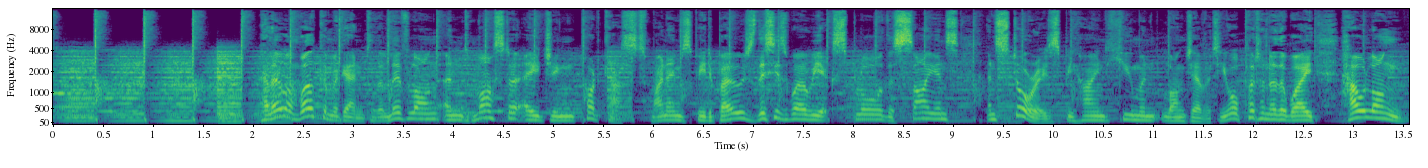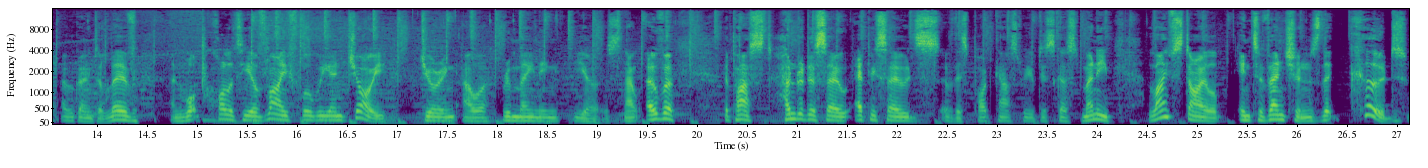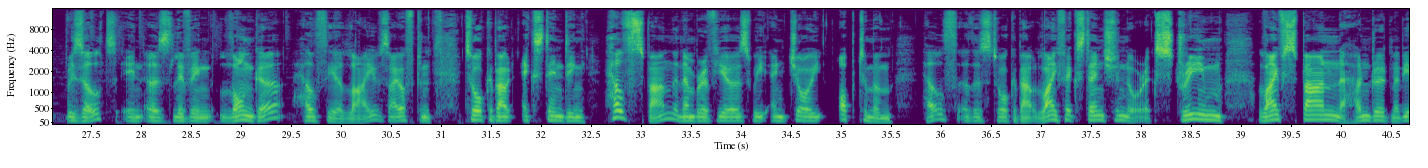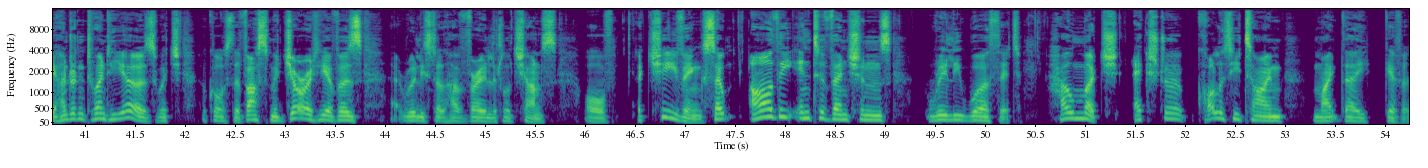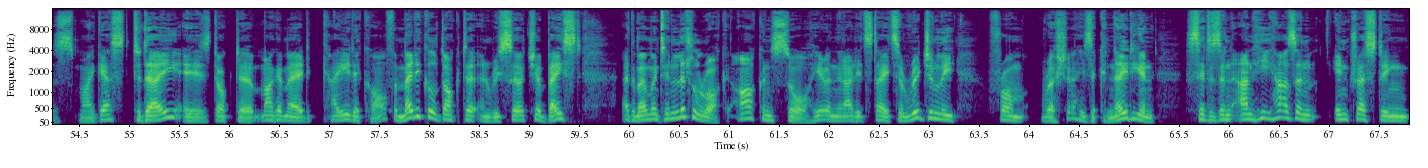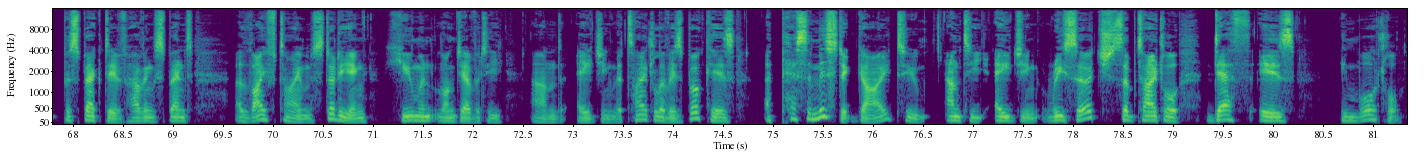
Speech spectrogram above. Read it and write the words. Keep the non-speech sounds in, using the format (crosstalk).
Hello and welcome again to the Live Long and Master Aging podcast. My name's Peter Bowes. This is where we explore the science and stories behind human longevity. Or put another way, how long are we going to live and what quality of life will we enjoy during our remaining years? Now, over the past hundred or so episodes of this podcast, we've discussed many lifestyle interventions that could result in us living longer, healthier lives. I often talk about extending health span, the number of years we enjoy optimum health. Others talk about life extension or extreme lifespan, 100, maybe 120 years, which, of course, the vast majority of us uh, really still have very little chance of achieving. So, are the interventions really worth it? How much extra quality time might they give us? My guest today is Dr. Magomed Khaidakov, a medical doctor and researcher based at the moment in Little Rock, Arkansas, here in the United States. Originally from Russia, he's a Canadian citizen and he has an interesting perspective, having spent a lifetime studying human longevity and aging. The title of his book is A Pessimistic Guide to Anti Aging Research, subtitle Death is Immortal.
